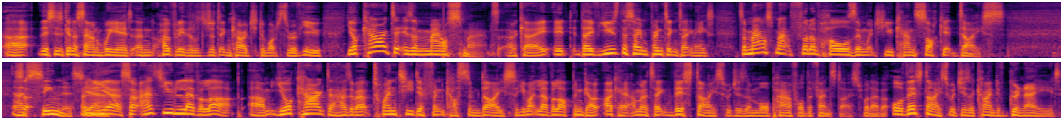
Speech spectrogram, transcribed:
Uh, this is going to sound weird, and hopefully they'll just encourage you to watch the review. Your character is a mouse mat, okay? It, they've used the same printing techniques. It's a mouse mat full of holes in which you can socket dice. I've seen this. Uh, Yeah. So as you level up, um, your character has about 20 different custom dice. So you might level up and go, okay, I'm going to take this dice, which is a more powerful defense dice, whatever, or this dice, which is a kind of grenade.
